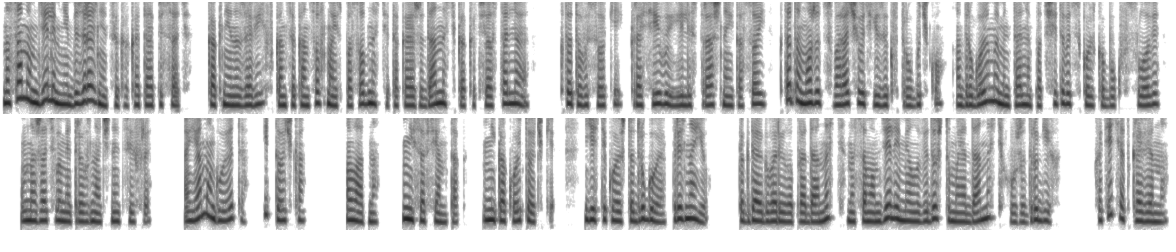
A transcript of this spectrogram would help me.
На самом деле мне без разницы, как это описать. Как ни назови, в конце концов, мои способности — такая же данность, как и все остальное. Кто-то высокий, красивый или страшный и косой, кто-то может сворачивать язык в трубочку, а другой — моментально подсчитывать, сколько букв в слове, умножать в уме трехзначные цифры. А я могу это и точка. Ладно, не совсем так. Никакой точки. Есть и кое-что другое, признаю. Когда я говорила про данность, на самом деле имела в виду, что моя данность хуже других. Хотите откровенно?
